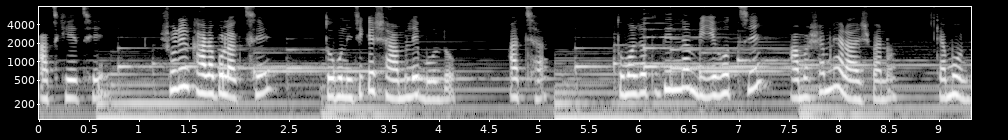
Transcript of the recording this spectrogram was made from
আজ খেয়েছে। শরীর খারাপও লাগছে। তবু নিজেকে সামলে বলল আচ্ছা তোমার যতদিন না বিয়ে হচ্ছে, আমার সামনে আর আসবে না। কেমন?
